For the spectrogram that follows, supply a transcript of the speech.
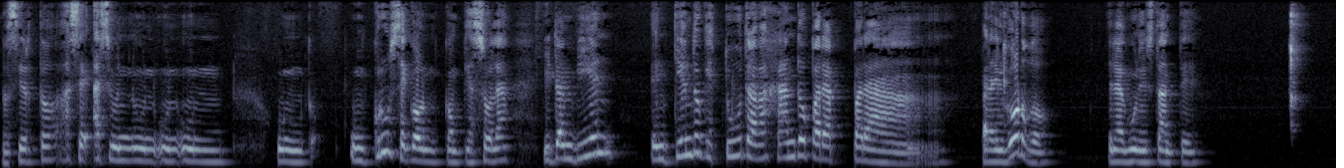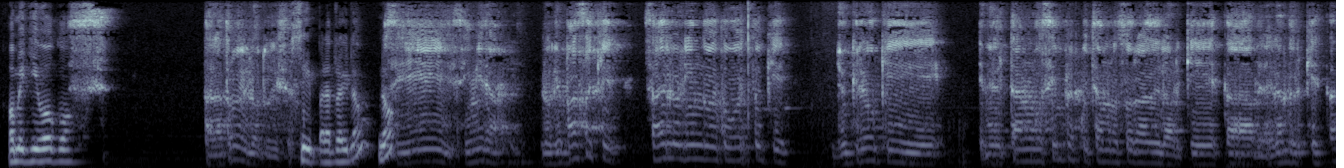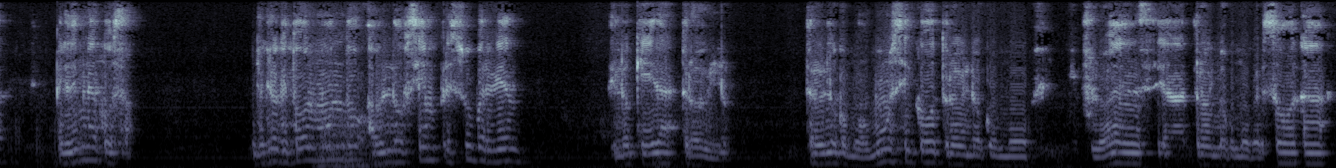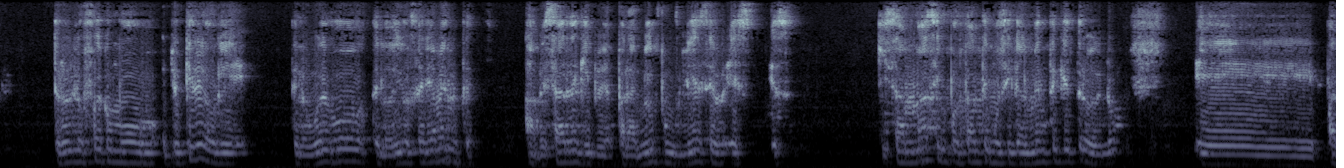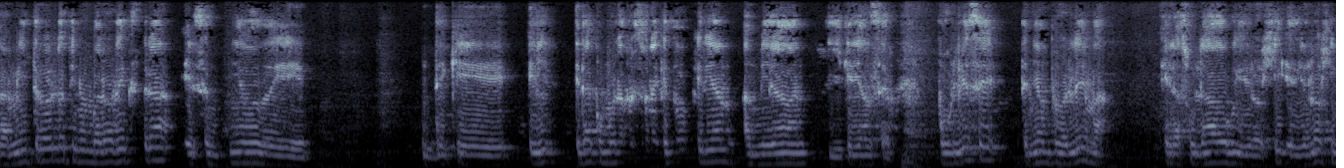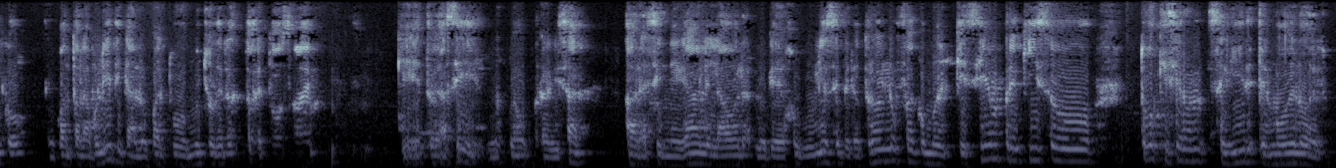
¿no es cierto? Hace, hace un, un, un, un, un cruce con, con Piazzolla y también entiendo que estuvo trabajando para, para, para el gordo en algún instante. ¿O me equivoco? Para Troilo, tú dices. Sí, para Troilo, ¿no? Sí, sí, mira, lo que pasa es que, ¿sabes lo lindo de todo esto? Que yo creo que en el tango siempre escuchamos nosotros de la orquesta, de la grande orquesta, pero dime una cosa, yo creo que todo el mundo habló siempre súper bien de lo que era Troilo. Troilo como músico, Troilo como influencia, Troilo como persona. Troilo fue como, yo creo que, te lo vuelvo, te lo digo seriamente, a pesar de que para mí Pugliese es, es quizás más importante musicalmente que Troilo, eh, para mí Troilo tiene un valor extra en el sentido de, de que él era como una persona que todos querían, admiraban y querían ser. Pugliese tenía un problema, que era su lado ideológico en cuanto a la política, lo cual tuvo muchos detractores, todos sabemos que esto es así, nos podemos paralizar. Ahora es innegable la obra, lo que dejó Pugliese, pero Troilo fue como el que siempre quiso, todos quisieron seguir el modelo de él.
